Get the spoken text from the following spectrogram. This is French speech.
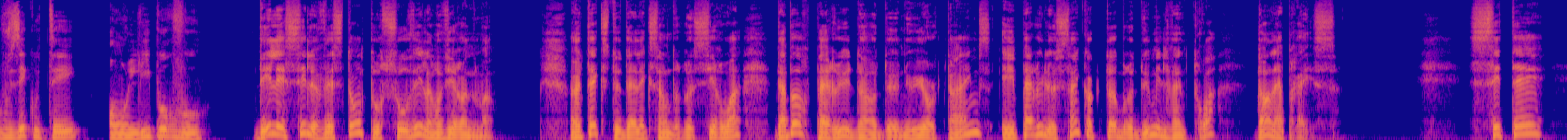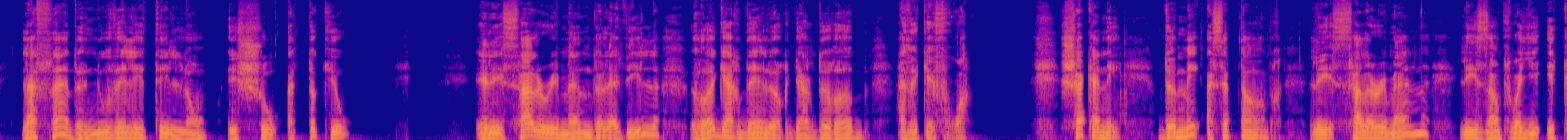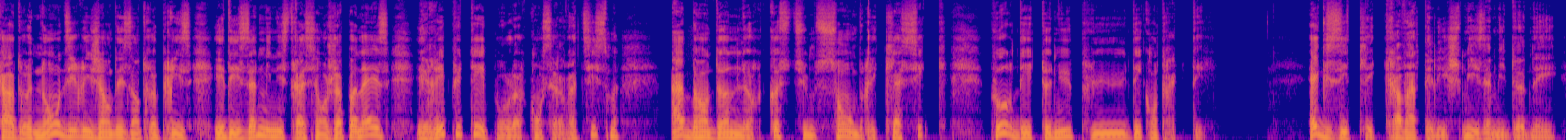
Vous écoutez On lit pour vous. Délaisser le veston pour sauver l'environnement. Un texte d'Alexandre Sirois, d'abord paru dans The New York Times et paru le 5 octobre 2023 dans la presse. C'était la fin d'un nouvel été long et chaud à Tokyo, et les salarymen de la ville regardaient leur garde-robe avec effroi. Chaque année, de mai à septembre, les salarymen, les employés et cadres non dirigeants des entreprises et des administrations japonaises, réputés pour leur conservatisme, abandonnent leurs costumes sombres et classiques pour des tenues plus décontractées. Exit les cravates et les chemises à mi-donner,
